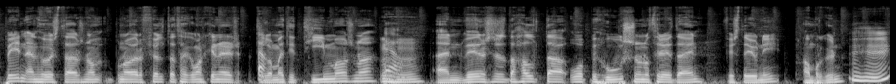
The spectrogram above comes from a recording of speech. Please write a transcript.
heppin En þú veist, það er svona búin að vera fjöldatakumarkinir Til að mæti tíma og svona Já. En við erum sagt að halda opið hús Núna þriði daginn, 1. júni á morgun -hmm.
